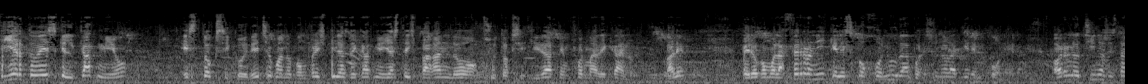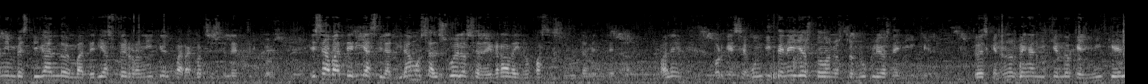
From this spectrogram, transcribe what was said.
Cierto es que el cadmio es tóxico y de hecho cuando compráis pilas de cadmio ya estáis pagando su toxicidad en forma de canon, ¿vale? Pero como la ferroníquel es cojonuda, por eso no la quieren poner. Ahora los chinos están investigando en baterías ferroníquel para coches eléctricos. Esa batería, si la tiramos al suelo, se degrada y no pasa absolutamente nada, ¿vale? Porque según dicen ellos, todo nuestro núcleo es de níquel. Entonces, que no nos vengan diciendo que el níquel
